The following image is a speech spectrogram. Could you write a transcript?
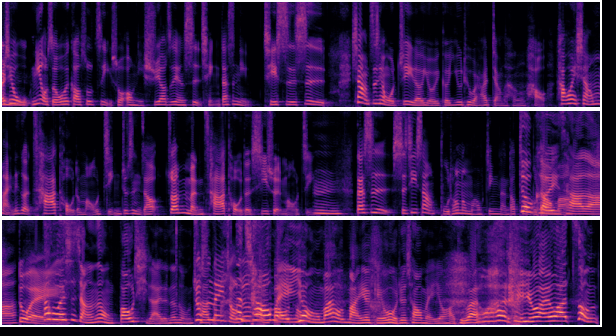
而且我你有时候会告诉自己说，哦，你需要这件事情，但是你其实是像之前我记得有一个 YouTuber 他讲的很好，他会想买那个擦头的毛巾，就是你知道专门擦头的吸水毛巾，嗯，但是实际上普通的毛巾难道就？可以擦啦。对，他不会是讲的那种包起来的那种？就是那种那超没用。我妈有买一个给我，我觉得超没用。好，题外话，题外话，这种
